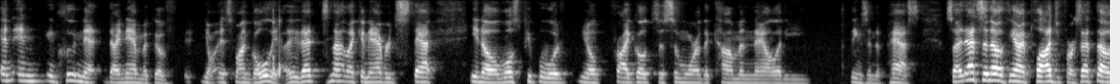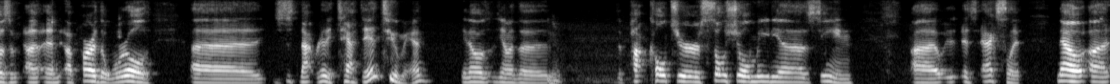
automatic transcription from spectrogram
and, and including that dynamic of, you know, it's Mongolia. I mean, that's not like an average stat. You know, most people would, you know, probably go to some more of the commonality things in the past. So that's another thing I applaud you for because I thought it was a, a, a part of the world uh, just not really tapped into, man. You know, you know the Yeah. The pop culture, social media scene. Uh, it's excellent. Now, uh,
